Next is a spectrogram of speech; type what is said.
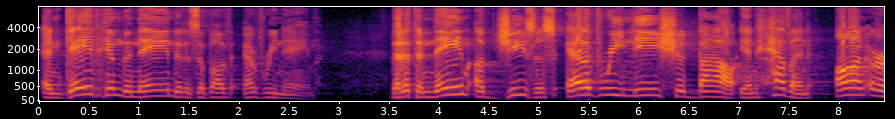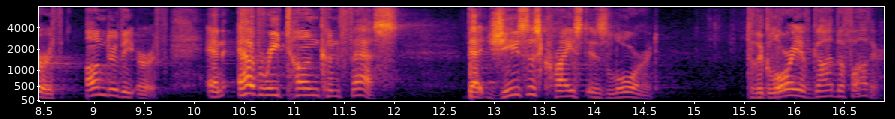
and gave him the name that is above every name. That at the name of Jesus, every knee should bow in heaven, on earth, under the earth, and every tongue confess that Jesus Christ is Lord to the glory of God the Father.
